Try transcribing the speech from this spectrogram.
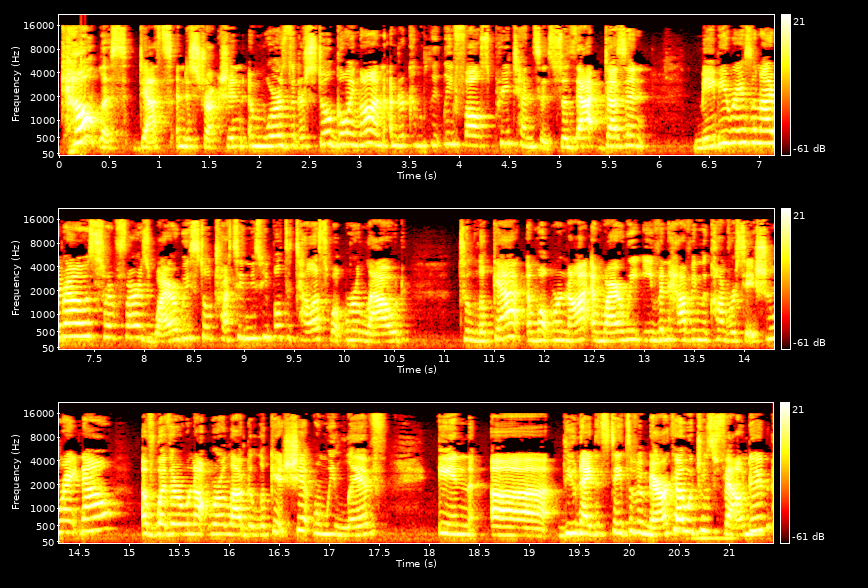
countless deaths and destruction and wars that are still going on under completely false pretenses. So that doesn't maybe raise an eyebrow as far as why are we still trusting these people to tell us what we're allowed to look at and what we're not, and why are we even having the conversation right now of whether or not we're allowed to look at shit when we live in uh, the United States of America, which was founded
